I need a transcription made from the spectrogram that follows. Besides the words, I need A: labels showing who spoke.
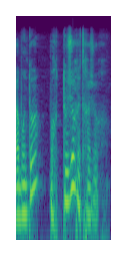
A: Abonne-toi pour toujours être à jour.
